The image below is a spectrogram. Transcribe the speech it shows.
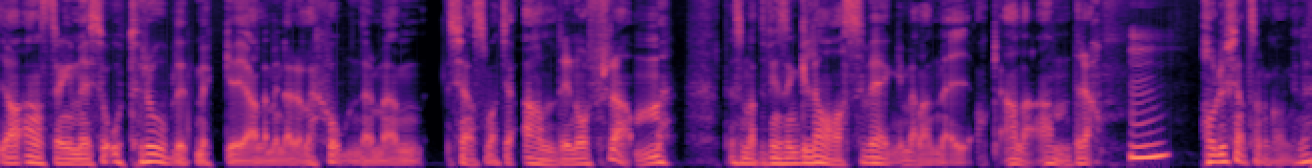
jag anstränger mig så otroligt mycket i alla mina relationer men det känns som att jag aldrig når fram. Det är som att det finns en glasvägg mellan mig och alla andra. Mm. Har du känt så någon gång? eller?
